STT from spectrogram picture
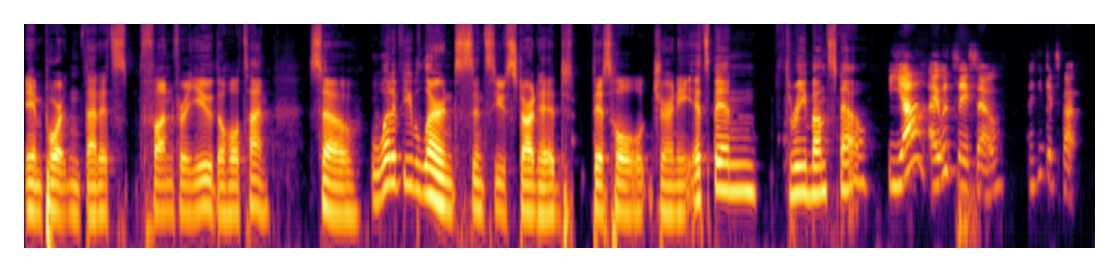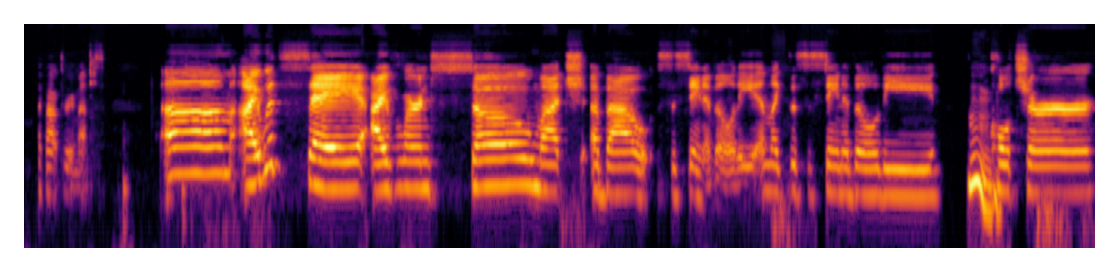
important that it's fun for you the whole time. So, what have you learned since you started this whole journey? It's been three months now. Yeah, I would say so. I think it's about about three months. Um, I would say I've learned so much about sustainability and like the sustainability Hmm. culture.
